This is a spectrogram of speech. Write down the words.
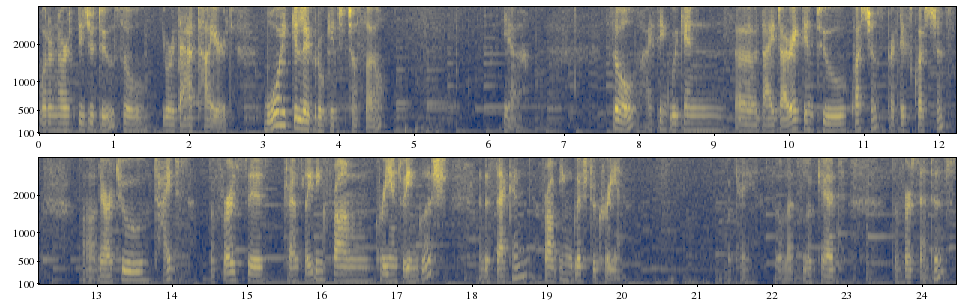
What on earth did you do? So you're that tired. 뭐 했길래 그렇게 지쳤어요? Yeah. So I think we can uh, dive direct into questions, practice questions. Uh, there are two types. The first is translating from Korean to English, and the second from English to Korean. Okay, so let's look at the first sentence.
